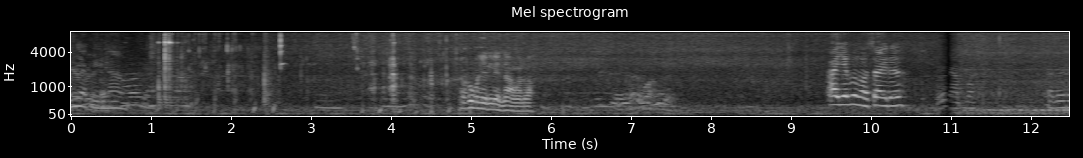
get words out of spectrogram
มันอยากเล่นน้แล้วก็ไปเห็นเหรียญน้ำกันวะำอะอย่าเพิ่งเอาใส่เด้อจับบ่เอาเลย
